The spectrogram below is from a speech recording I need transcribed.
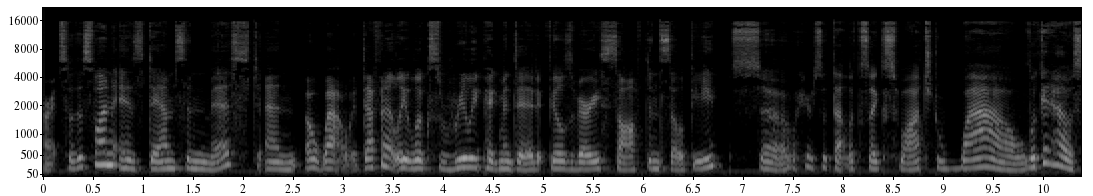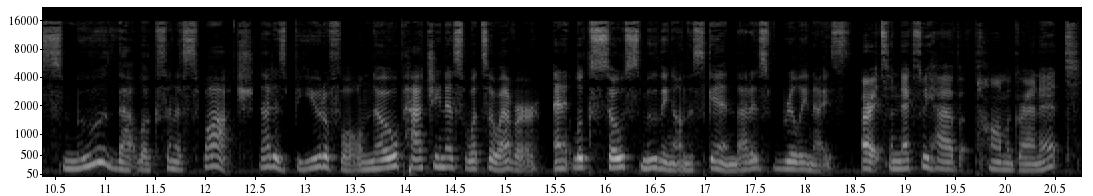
All right, so this one is Damson Mist, and oh wow, it definitely looks really pigmented. It feels very soft and silky. So here's what that looks like swatched. Wow, look at how smooth that looks in a swatch. That is beautiful. No patchiness whatsoever. And it looks so smoothing on the skin. That is really nice. All right, so next we have Pomegranate.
